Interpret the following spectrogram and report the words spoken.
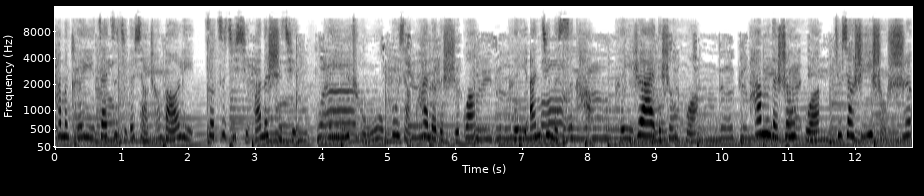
他们可以在自己的小城堡里做自己喜欢的事情，可以与宠物共享快乐的时光，可以安静的思考，可以热爱的生活。他们的生活就像是一首诗。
